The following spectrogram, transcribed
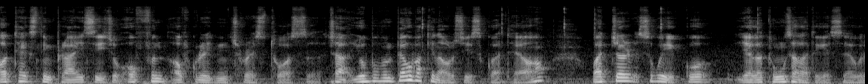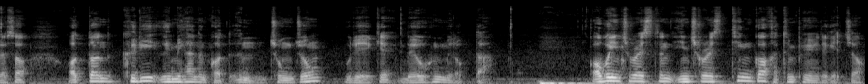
a text implies is often of great interest to us. 자, 이 부분 빼고밖에 나올 수 있을 것 같아요. what절 쓰고 있고 얘가 동사가 되겠어요. 그래서 어떤 글이 의미하는 것은 종종 우리에게 매우 흥미롭다. Of interest는 interesting과 같은 표현이 되겠죠.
